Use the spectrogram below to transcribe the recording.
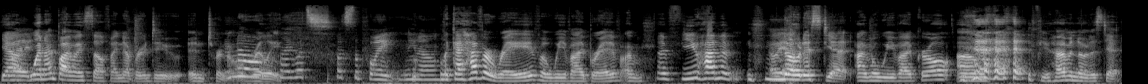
Yeah, but- when I'm by myself, I never do internal. no, really, like what's what's the point, you know? Like I have a rave, a WeVibe rave. I'm, if you haven't Oh, yeah. noticed yet, I'm a WeVibe girl. Um, if you haven't noticed yet,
